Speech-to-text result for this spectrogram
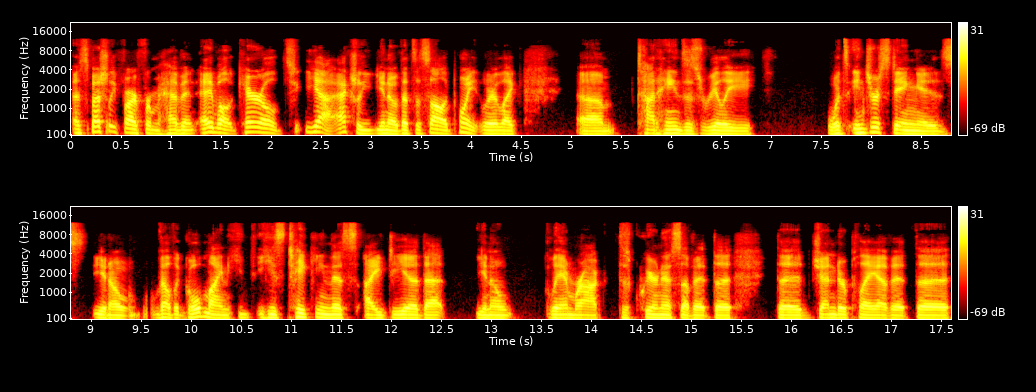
especially far from heaven hey well carol yeah actually you know that's a solid point where like um todd haynes is really what's interesting is you know velvet goldmine he he's taking this idea that you know glam rock the queerness of it the the gender play of it the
